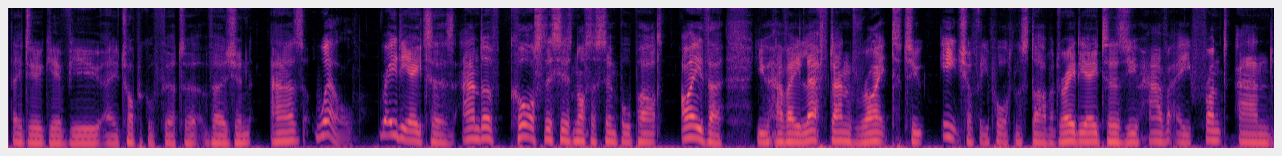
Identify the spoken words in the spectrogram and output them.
They do give you a tropical filter version as well radiators, and of course, this is not a simple part either. You have a left and right to each of the port and starboard radiators, you have a front and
